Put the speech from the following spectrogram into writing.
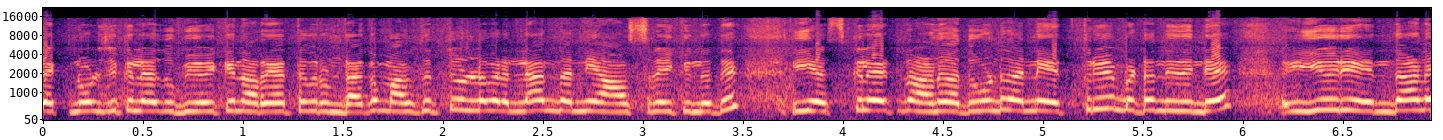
ടെക്നോളജിക്കൽ അത് ഉപയോഗിക്കാൻ അറിയാത്തവരുണ്ടാകും. അത്തരത്തിലുള്ളവരെല്ലാം തന്നെ ആശ്രയിക്കുന്നത് വരുന്നത് ഈ എസ്കലേറ്റർ ആണ്. അതുകൊണ്ട് തന്നെ എത്രയും പെട്ടെന്ന് ഇതിന്റെ ഈ ഒരു എന്താണ്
